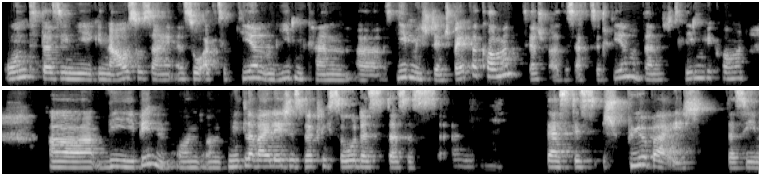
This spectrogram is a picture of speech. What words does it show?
und dass ich mich genauso sein, so akzeptieren und lieben kann. Äh, das Lieben ist dann später kommen, zuerst war das Akzeptieren und dann ist das Lieben gekommen, äh, wie ich bin. Und, und mittlerweile ist es wirklich so, dass, dass, es, dass das spürbar ist, dass ich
